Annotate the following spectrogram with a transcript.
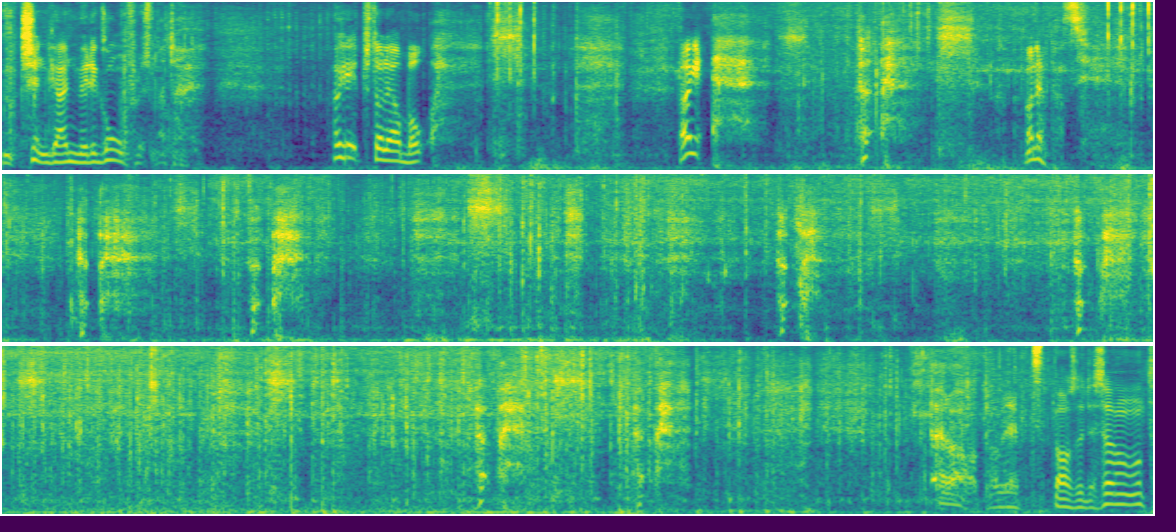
Mon chin gagne me les gonfle ce matin. Ok, tout a l'air beau. Ok. On est reparti. Alors, on va prendre la petite base de descente.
